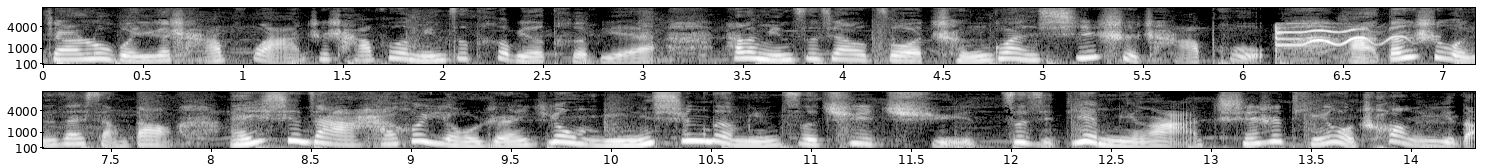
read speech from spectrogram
今儿路过一个茶铺啊，这茶铺的名字特别的特别，它的名字叫做陈冠希式茶铺啊。当时我就在想到，哎，现在啊还会有人用明星的名字去取自己店名啊，其实挺有创意的。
